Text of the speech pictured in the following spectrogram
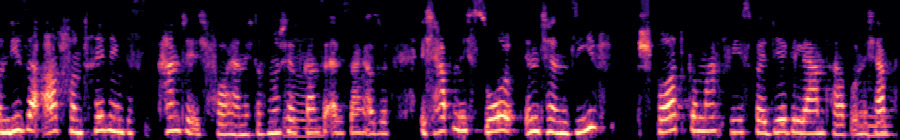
Und diese Art von Training, das kannte ich vorher nicht. Das muss ich jetzt ganz Mhm. ehrlich sagen. Also ich habe nicht so intensiv Sport gemacht, wie ich es bei dir gelernt habe. Und ich habe, Mhm.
